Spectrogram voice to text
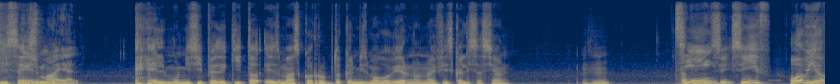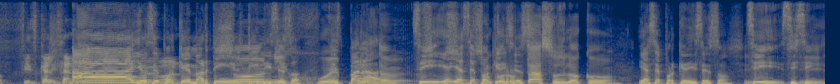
dice, Ismael. el municipio de Quito es más corrupto que el mismo gobierno, no hay fiscalización. Sí. Sí, sí, obvio. Fiscalizan ellos Ah, yo sé huevón. por qué Martín. El Son Team dice eso. hijo de Es pana. puta- Sí, ya, ya sé son por qué dice eso. corruptazos, loco. Ya sé por qué dice eso. Sí, sí, sí.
